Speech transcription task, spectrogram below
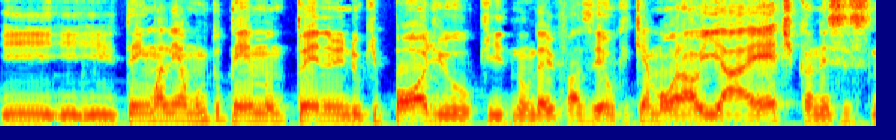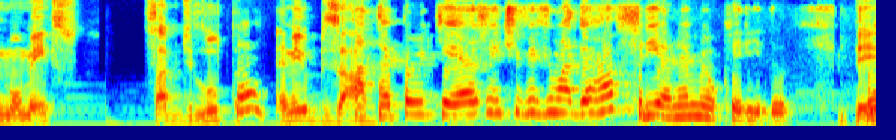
e, e- e tem uma linha muito tênue do que pode, o que não deve fazer, o que que é moral e a ética nesses momentos, sabe, de luta. É meio bizarro. Até porque a gente vive uma guerra fria, né, meu querido? Desde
